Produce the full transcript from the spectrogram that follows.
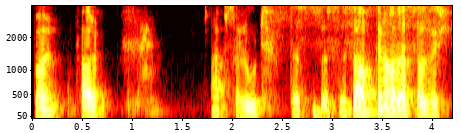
Voll, voll. Absolut. Das, das ist auch genau das, was ich,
